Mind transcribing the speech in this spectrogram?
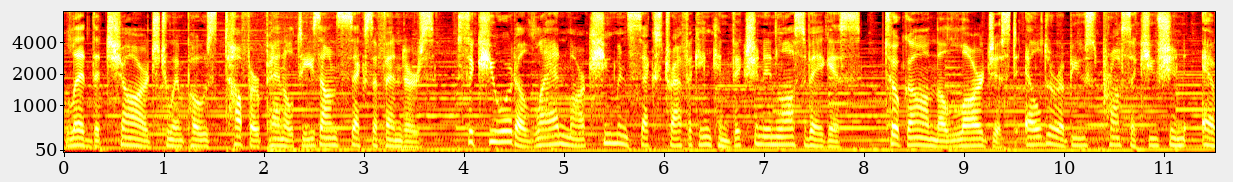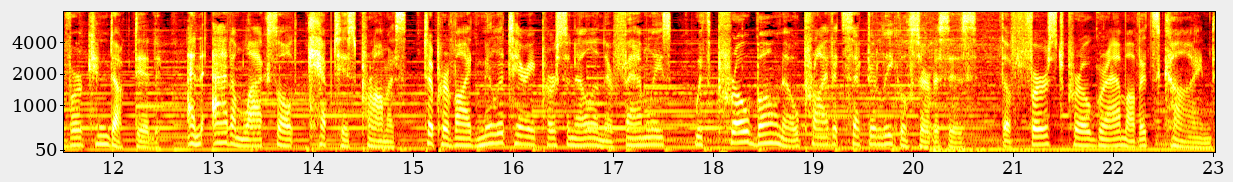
led the charge to impose tougher penalties on sex offenders, secured a landmark human sex trafficking conviction in Las Vegas, took on the largest elder abuse prosecution ever conducted. And Adam Laxalt kept his promise to provide military personnel and their families with pro bono private sector legal services, the first program of its kind.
